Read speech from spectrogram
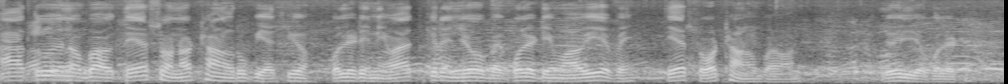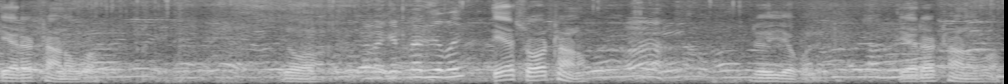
આ તુવેરનો ભાવ તેરસો ને અઠ્ઠાણું રૂપિયા થયો. ક્વોલિટીની વાત કરીએ ને જો ભાઈ ક્વોલિટીમાં આવીએ ભાઈ, તેરસો અઠ્ઠાણું ભાવનો. જોઈ લો ક્વોલિટી તેર અઠ્ઠાણું જો. કેટલા છે ભાઈ? તેરસો અઠ્ઠાણું જોઈ લો ક્વોલિટી તેર અઠ્ઠાણું ભાવ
